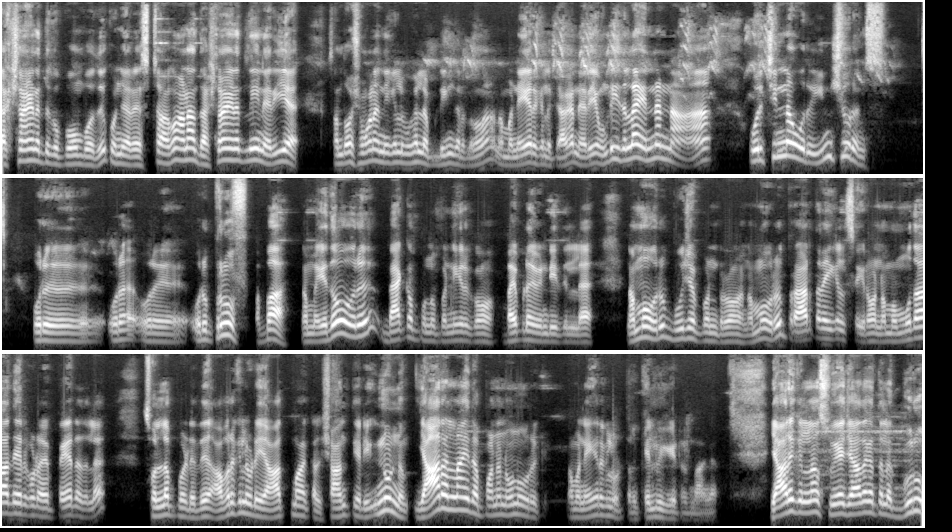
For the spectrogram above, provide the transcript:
தட்சிணாயனத்துக்கு போகும்போது கொஞ்சம் ரெஸ்ட் ஆகும். ஆனால் தட்சிணாயனத்துலேயும் நிறைய சந்தோஷமான நிகழ்வுகள் அப்படிங்கிறதெல்லாம் நம்ம நேயர்களுக்காக நிறைய உண்டு. இதெல்லாம் என்னன்னா ஒரு சின்ன ஒரு இன்சூரன்ஸ் ஒரு ஒரு ஒரு ஒரு ப்ரூஃப் அப்பா நம்ம ஏதோ ஒரு பேக்கப் ஒன்று பண்ணியிருக்கோம். பயப்பட வேண்டியது இல்லை நம்ம ஒரு பூஜை பண்ணுறோம் நம்ம ஒரு பிரார்த்தனைகள் செய்கிறோம் நம்ம மூதாதையர்களோட பேர் அதில் சொல்லப்படுது. அவர்களுடைய ஆத்மாக்கள் சாந்தி அடி இன்னொன்று யாரெல்லாம் இதை பண்ணணும்னு ஒரு நம்ம நேயர்கள் ஒருத்தர் கேள்வி கேட்டிருந்தாங்க. யாருக்கெல்லாம் சுய ஜாதகத்தில் குரு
